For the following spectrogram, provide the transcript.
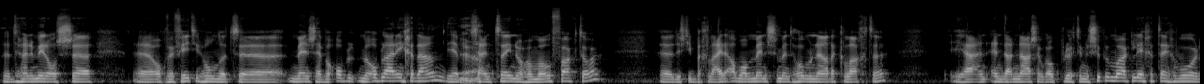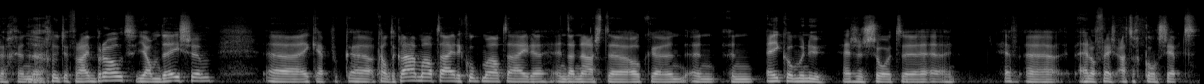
Er zijn inmiddels ongeveer 1400 mensen hebben op, mijn opleiding gedaan. Die hebben, ja. zijn trainer hormoonfactor. dus die begeleiden allemaal mensen met hormonale klachten. Ja, en, en daarnaast heb ik ook producten in de supermarkt liggen tegenwoordig. Een ja. glutenvrij brood, jam decem. Uh, ik heb uh, kant-en-klaar maaltijden, koekmaaltijden. En daarnaast uh, ook een, een, een eco-menu. Het is een soort HelloFresh-achtig concept.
